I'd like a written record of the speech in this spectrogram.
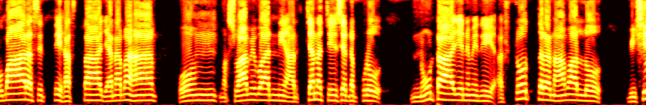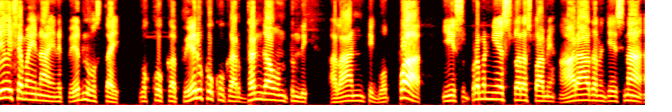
కుమార శక్తి హస్తాయ నమ. ఓం స్వామివారిని అర్చన చేసేటప్పుడు నూట ఎనిమిది అష్టోత్తర నామాల్లో విశేషమైన ఆయన పేర్లు వస్తాయి. ఒక్కొక్క పేరుకు ఒక్కొక్క అర్థంగా ఉంటుంది. అలాంటి గొప్ప ఈ సుబ్రహ్మణ్యేశ్వర స్వామి ఆరాధన చేసిన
